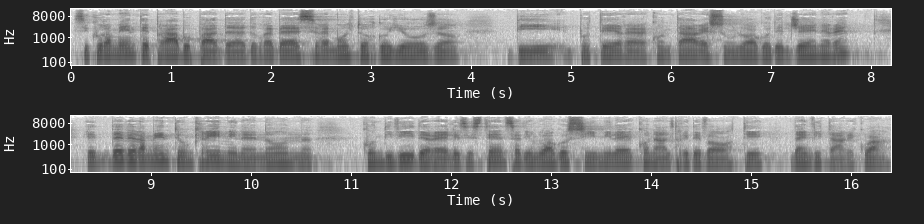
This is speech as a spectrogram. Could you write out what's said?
Sicuramente Prabhupada dovrebbe essere molto orgoglioso di poter contare su un luogo del genere ed è veramente un crimine non condividere l'esistenza di un luogo simile con altri devoti da invitare qua.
